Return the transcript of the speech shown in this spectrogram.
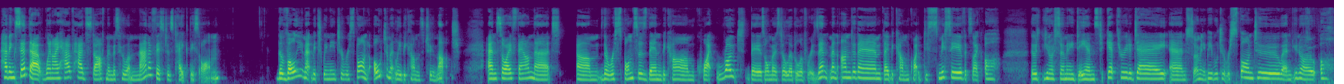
Having said that, when I have had staff members who are manifestors take this on, the volume at which we need to respond ultimately becomes too much. And so I found that um, the responses then become quite rote. There's almost a level of resentment under them. They become quite dismissive. It's like, oh, there was, you know, so many DMs to get through today and so many people to respond to. And, you know, oh,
